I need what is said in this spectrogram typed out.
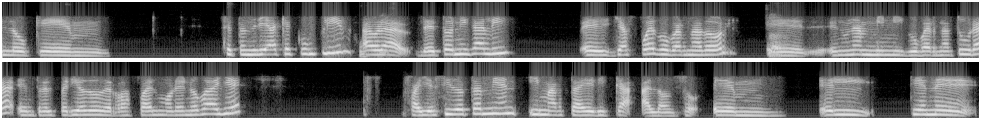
lo que mm, se tendría que cumplir. Ahora, de Tony Gali, eh, ya fue gobernador eh, en una mini gubernatura entre el periodo de Rafael Moreno Valle, fallecido también, y Marta Erika Alonso. Em, él tiene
